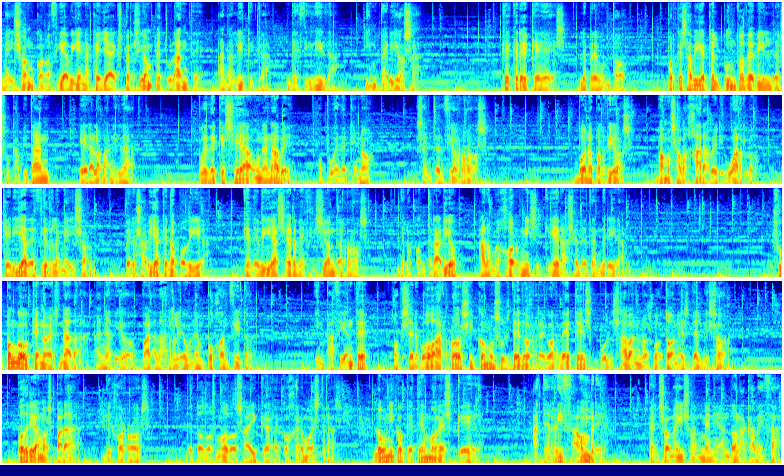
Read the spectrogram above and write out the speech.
Mason conocía bien aquella expresión petulante, analítica, decidida, imperiosa. ¿Qué cree que es? le preguntó, porque sabía que el punto débil de su capitán era la vanidad. Puede que sea una nave, o puede que no, sentenció Ross. Bueno, por Dios, vamos a bajar a averiguarlo, quería decirle Mason, pero sabía que no podía, que debía ser decisión de Ross. De lo contrario, a lo mejor ni siquiera se detendrían. Supongo que no es nada, añadió para darle un empujoncito. Impaciente, observó a Ross y cómo sus dedos regordetes pulsaban los botones del visor. Podríamos parar, dijo Ross. De todos modos hay que recoger muestras. Lo único que temo es que... Aterriza, hombre, pensó Mason meneando la cabeza.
